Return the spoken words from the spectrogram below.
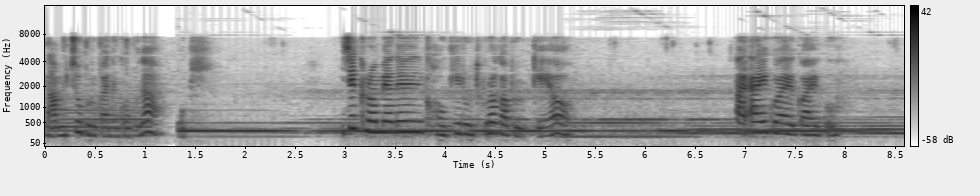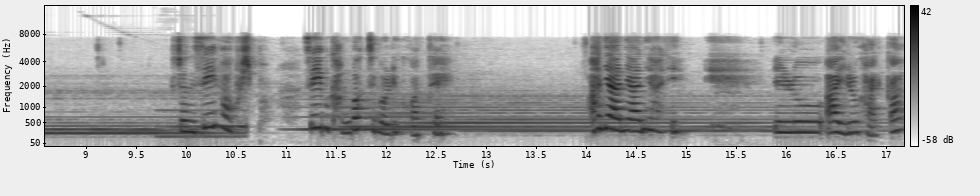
남쪽으로 가는 거구나. 오케이. 이제 그러면은 거기로 돌아가 볼게요. 아, 아이고, 아이고, 아이고. 저는 세이브 하고 싶어. 세이브 강박증 걸릴 것 같아. 아니, 아니, 아니, 아니. 일로, 아, 일로 갈까?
